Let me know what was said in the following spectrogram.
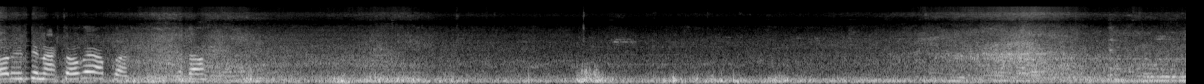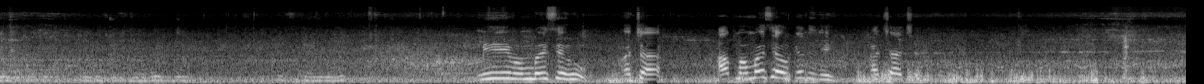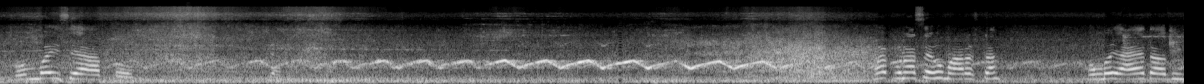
और दीदी नाश्ता हो गया आपका? बताओ। मैं मुंबई से हूँ। अच्छा आप मुंबई से हो क्या दीदी? अच्छा अच्छा। मुंबई से आप हो। अच्छा। पुणे से हूँ महाराष्ट्र। मुंबई आया था अभी।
